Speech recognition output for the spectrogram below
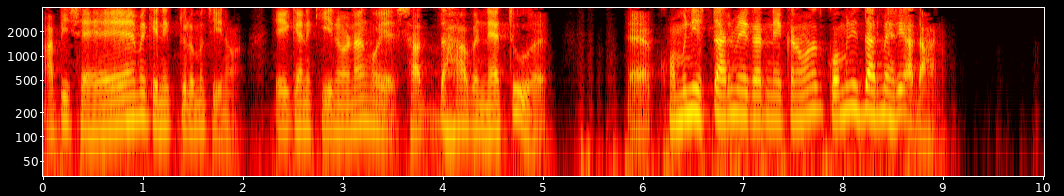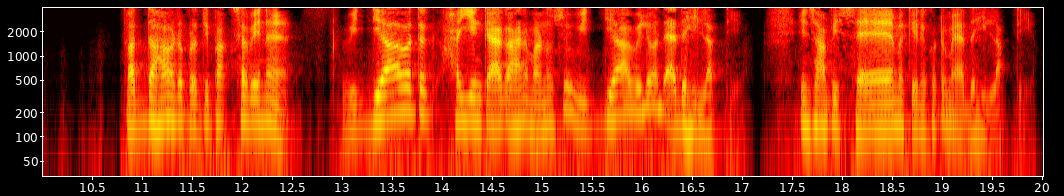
අපි සෑම කෙනෙක් තුළම තියෙනවා. ඒ ගැන කියනවා නම් ඔය සද්ධාව නැතුව කොමියුනිස්ට් ධර්මයේ කරන එක නෝන කොමියුනිස්ට් ධර්මය හරි අදහනවා. සද්ධාවට ප්‍රතිපක්ෂ වෙන විද්‍යාවට හයියෙන් කෑ ගහන මිනිස්සු විද්‍යාව පිළිබඳ ඇදහිල්ලක් තියෙනවා. ඒ නිසා අපි සෑම කෙනෙකුටම ඇදහිල්ලක් තියෙනවා.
